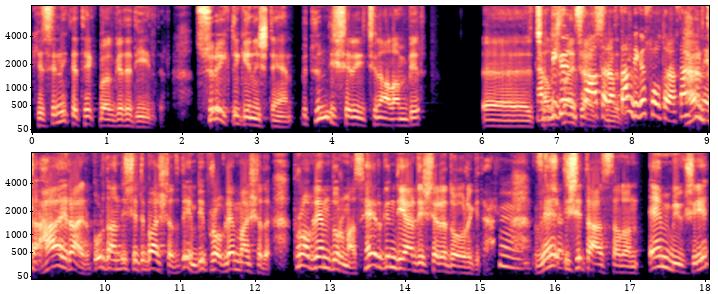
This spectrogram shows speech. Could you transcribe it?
kesinlikle tek bölgede değildir. Sürekli genişleyen, bütün dişleri içine alan bir e, Yani çalışma bir gün sağ taraftan bir gün sol taraftan Her ta- hayır hayır buradan diş eti başladı değil mi? Bir problem başladı. Problem durmaz. Her gün diğer dişlere doğru gider. Ve şöyle. diş eti hastalığının en büyük şeyi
